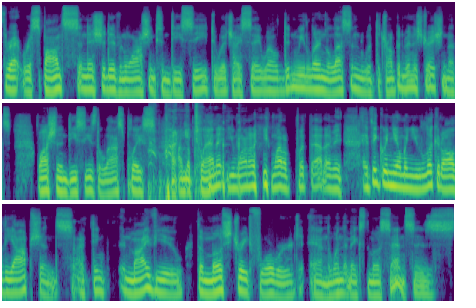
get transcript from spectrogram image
threat response initiative in Washington D.C. To which I say, well, didn't we learn the lesson with the Trump administration? That's Washington D.C. is the last place right. on the planet you want to you want to put that. I mean, I think when you know when you look at all the options, I think in my view, the most straightforward and the one that makes the most sense is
